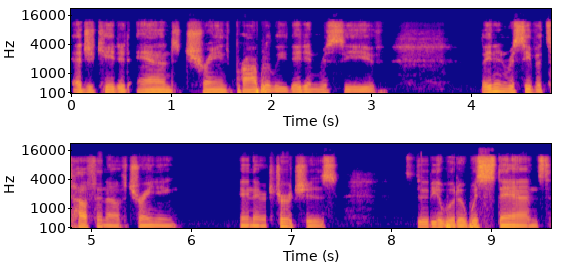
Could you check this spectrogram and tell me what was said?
educated and trained properly they didn't receive they didn't receive a tough enough training in their churches to be able to withstand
